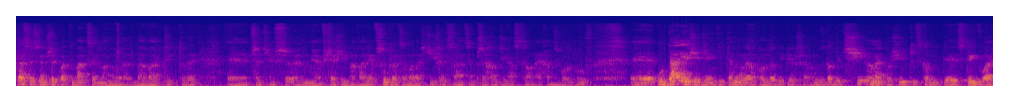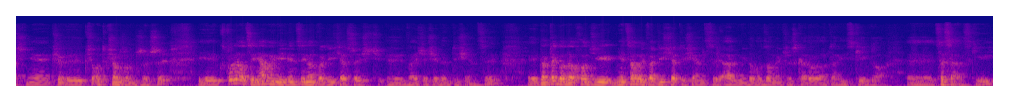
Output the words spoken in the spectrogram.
klasyczny przykład Max Emanuel Bawarczyk, który przecież e, wcześniej Bawaria współpracowała ściśle z Francją, przechodzi na stronę Habsburgów. E, Udaje się dzięki temu Leopoldowi I zdobyć silne posiłki z, z tych właśnie e, od książąt Rzeszy, e, które oceniamy mniej więcej na 26-27 tysięcy. E, Do tego dochodzi niecałe 20 tysięcy armii dowodzonej przez Karola Otaryńskiego e, cesarskiej.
